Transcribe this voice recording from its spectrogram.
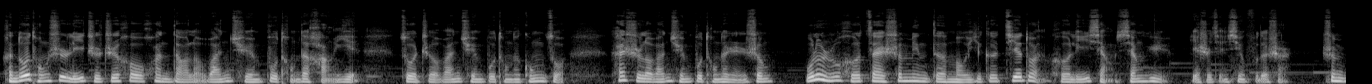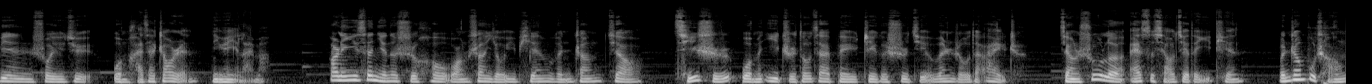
很多同事离职之后换到了完全不同的行业，做着完全不同的工作，开始了完全不同的人生。无论如何，在生命的某一个阶段和理想相遇，也是件幸福的事儿。顺便说一句，我们还在招人，你愿意来吗？二零一三年的时候，网上有一篇文章叫《其实我们一直都在被这个世界温柔的爱着》，讲述了 S 小姐的一天。文章不长，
